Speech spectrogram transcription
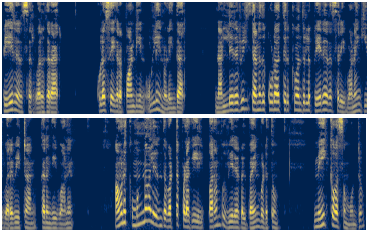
பேரரசர் வருகிறார். குலசேகர பாண்டியன் உள்ளே நுழைந்தார். நள்ளிரவில் தனது கூடாத்திற்கு வந்துள்ள பேரரசரை வணங்கி வரவேற்றான் கருங்கைவாணன். அவனுக்கு முன்னால் இருந்த வட்டப்பலகையில் பரம்பு வீரர்கள் பயன்படுத்தும் மெய்க்கவசம் ஒன்றும்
